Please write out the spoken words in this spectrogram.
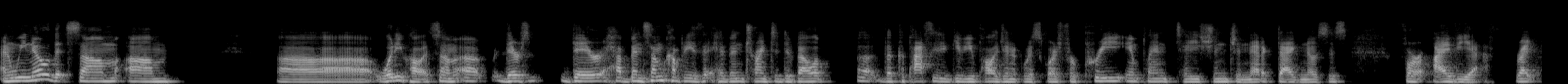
and we know that some um, uh, what do you call it? Some uh, there's there have been some companies that have been trying to develop uh, the capacity to give you polygenic risk scores for pre-implantation genetic diagnosis for IVF, right?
